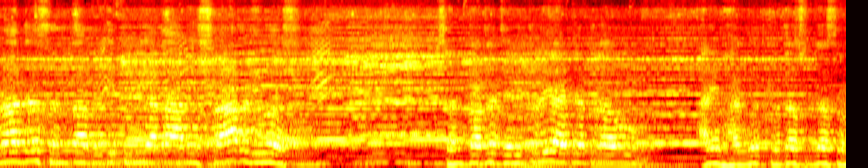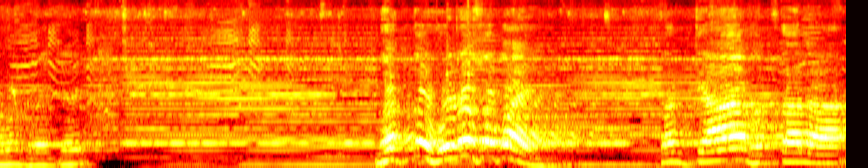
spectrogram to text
अठरा जर संतापैकी तुम्ही आता आम्ही सात दिवस संताचं चरित्रही ऐकत राहू आणि भागवत कथा सुद्धा श्रवण करायचे भक्त होणं सोपं आहे. पण त्या भक्ताला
